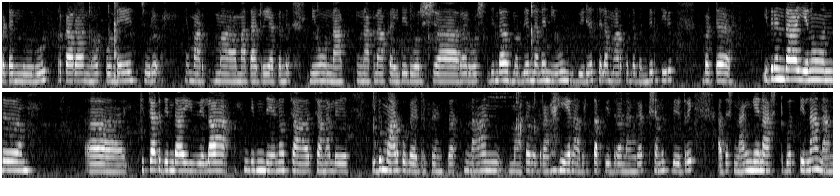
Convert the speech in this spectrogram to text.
ಬಟ್ ರೂಲ್ಸ್ ಪ್ರಕಾರ ನೋಡಿಕೊಂಡೇ ಚೂರು. ಮಾಡಿ ಮಾತಾಡ್ರಿ. ಯಾಕಂದ್ರೆ ನೀವು ನಾಲ್ಕು ನಾಲ್ಕು ನಾಲ್ಕು ಐದೈದು ವರ್ಷ, ಆರಾರು ವರ್ಷದಿಂದ ಮೊದಲಿಂದನೇ ನೀವು ವೀಡಿಯೋಸ್ ಎಲ್ಲ ಮಾಡ್ಕೊತ ಬಂದಿರ್ತೀರಿ. ಬಟ್ ಇದರಿಂದ ಏನೋ ಒಂದು ಕಿಚ್ಚಾಟದಿಂದ ಇವೆಲ್ಲ ನಿಮ್ದು ಏನೋ ಚಾನಲ್ ಇದು ಮಾಡ್ಕೋಬೇಡ್ರಿ ಫ್ರೆಂಡ್ಸ ನಾನು ಮಾತಾಡೋದ್ರಾಗ ಏನಾದರೂ ತಪ್ಪಿದ್ರೆ ನಂಗೆ ಕ್ಷಮಿಸ್ಬಿಡ್ರಿ. ಆದಷ್ಟು ನಂಗೇನು ಅಷ್ಟು ಗೊತ್ತಿಲ್ಲ. ನಾನು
